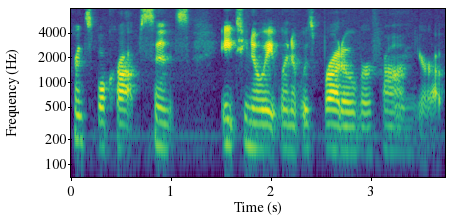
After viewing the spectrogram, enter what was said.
principal crop since 1808 when it was brought over from Europe.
